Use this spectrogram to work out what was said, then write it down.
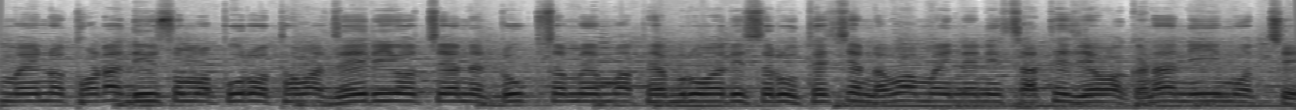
મહિનો થોડા દિવસોમાં પૂરો થવા જઈ રહ્યો છે અને ટૂંક સમયમાં ફેબ્રુઆરી શરૂ થશે. નવા મહિનાની સાથે જ એવા ઘણા નિયમો છે.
